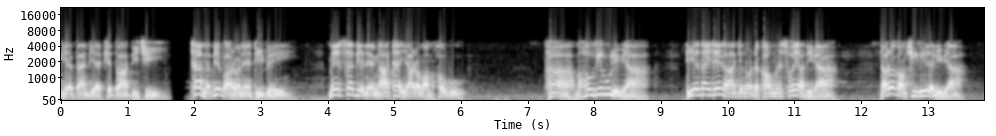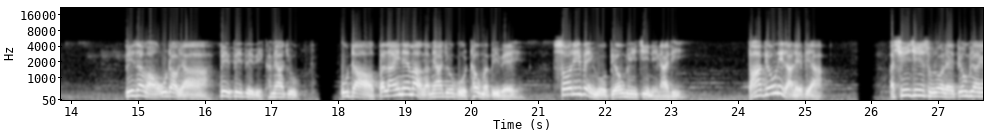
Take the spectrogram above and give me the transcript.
ပြက်ပန်းပြက်ဖြစ်သွားသည်ချီထမပြစ်ပါတော့နဲ့ဒီပိန်မင်းဆက်ပြစ်လဲငါထက်ရတော့မှာမဟုတ်ဘူးဟာမဟုတ်သေးဘူးလေဗျာဒီအတိုက်ထဲကကျွန်တော်တကောင်ပဲဆွဲရသေးတာ နောက်တော့ကောင်ချီသေးတယ်လေဗျာပေးစမ်းမအောင်ဥတောက်ရပေးပေးပေးပေးခမ ्या ကျိုးဥတောက်ပလိုင်းထဲမှာငမ ्या ကျိုးကိုထုတ်မပေးပဲစောဒီပိန်ကိုပြုံးပြီးကြည့်နေလိုက်သည်ဘာပြုံးနေတာလဲဗျအချင်းချင်းဆိုတော့လေပြုံးပြရ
